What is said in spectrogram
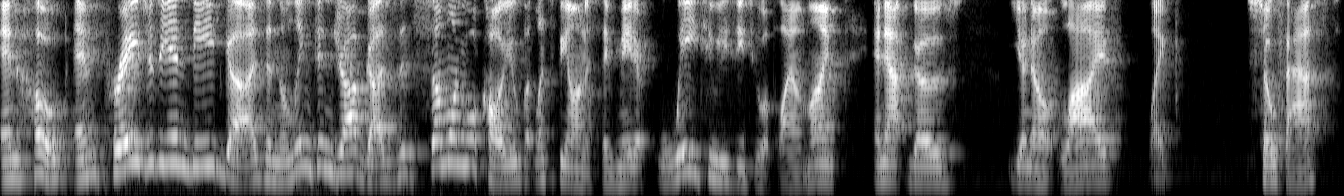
and hope and pray to the Indeed gods and the LinkedIn job gods that someone will call you. But let's be honest, they've made it way too easy to apply online. An app goes, you know, live like so fast,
